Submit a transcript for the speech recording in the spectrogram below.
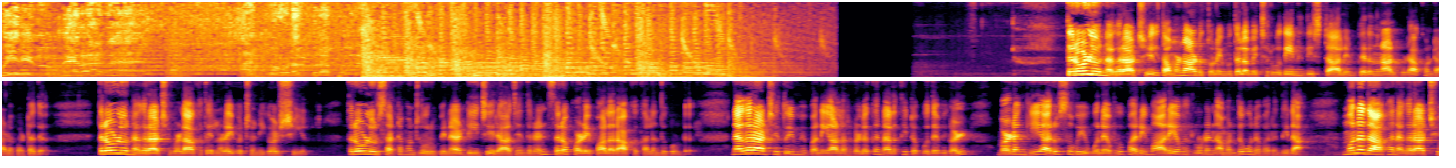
உயிரினும் மேலான அன்பு உடன்பிறப்புகள். திருவள்ளூர் நகராட்சியில் தமிழ்நாடு துணை முதலமைச்சர் உதயநிதி ஸ்டாலின் பிறந்தநாள் விழா கொண்டாடப்பட்டது. திருவள்ளூர் நகராட்சி வளாகத்தில் நடைபெற்ற நிகழ்ச்சியில் திருவள்ளூர் சட்டமன்ற உறுப்பினர் டி ஜே ராஜேந்திரன் சிறப்பழைப்பாளராக கலந்து கொண்டு நகராட்சி தூய்மை பணியாளர்களுக்கு நலத்திட்ட உதவிகள் வழங்கி அறுசுவை உணவு பரிமாறி அவர்களுடன் அமர்ந்து உணவருந்தினார். முன்னதாக நகராட்சி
